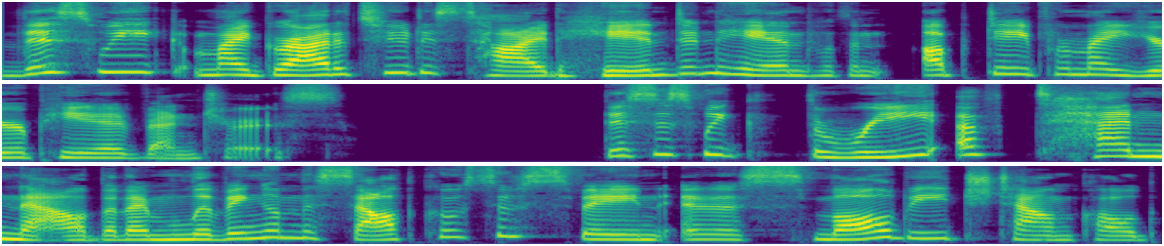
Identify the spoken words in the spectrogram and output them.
This week, my gratitude is tied hand in hand with an update from my European adventures. This is week three of 10 now that I'm living on the south coast of Spain in a small beach town called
